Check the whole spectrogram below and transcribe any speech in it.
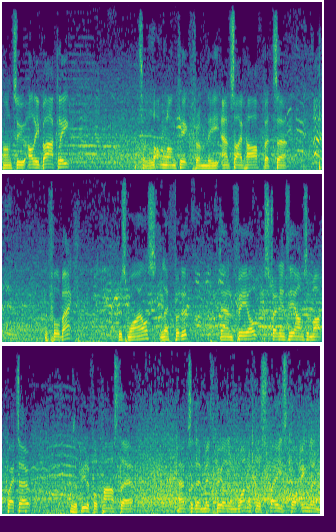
on to Olly Barkley. It's a long, long kick from the outside half, but uh, the fullback, Chris Wyles, left footed, downfield, straight into the arms of Mark Cueto. There's a beautiful pass there out to the midfield and wonderful space for England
